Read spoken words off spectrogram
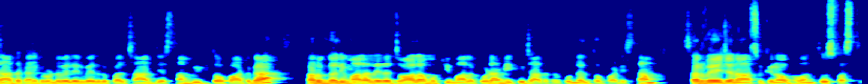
జాతకానికి రెండు వేల ఇరవై ఐదు రూపాయలు ఛార్జ్ చేస్తాం. వీటితో పాటుగా కరుంగలి మాల లేదా జ్వాలాముఖి మాల కూడా మీకు జాతక కుండలతో పాటిస్తాం సర్వే జన సుఖినో భవంతు. స్వస్తి.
